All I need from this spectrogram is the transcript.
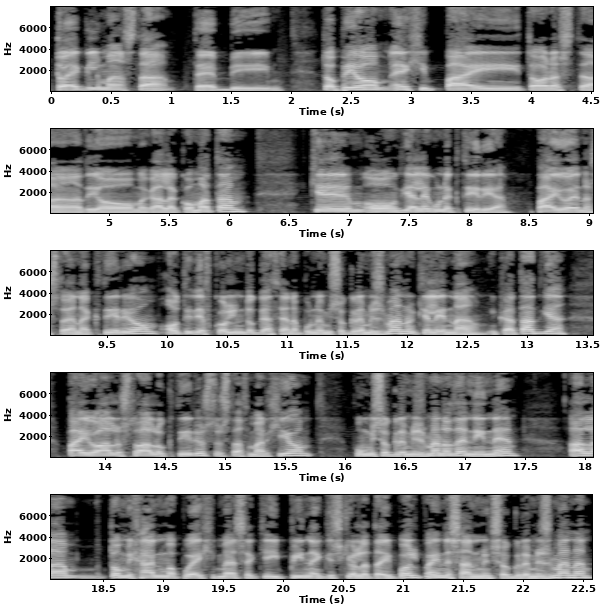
το έγκλημα στα τέμπη. Το οποίο έχει πάει τώρα στα δύο μεγάλα κόμματα και ο, διαλέγουν κτίρια. Πάει ο ένας στο ένα κτίριο, ό,τι διευκολύνει τον καθένα που είναι μισογκρεμισμένο και λέει Να, η κατάντια. Πάει ο άλλος στο άλλο κτίριο, στο σταθμαρχείο, που μισογκρεμισμένο δεν είναι, αλλά το μηχάνημα που έχει μέσα και οι πίνακες και όλα τα υπόλοιπα είναι σαν μισογκρεμισμένα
